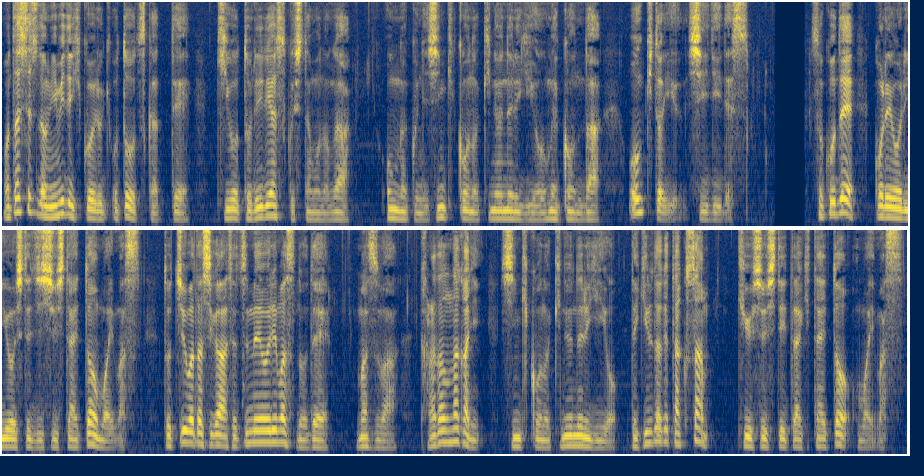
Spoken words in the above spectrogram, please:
私たちの耳で聞こえる音を使って気を取り入れやすくしたものが音楽に新機構の気のエネルギーを埋め込んだ音機という CD です。そこでこれを利用して実習したいと思います。途中私が説明を入れますので、まずは体の中に新機構の気のエネルギーをできるだけたくさん吸収していただきたいと思います。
